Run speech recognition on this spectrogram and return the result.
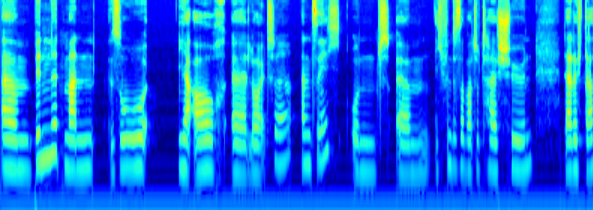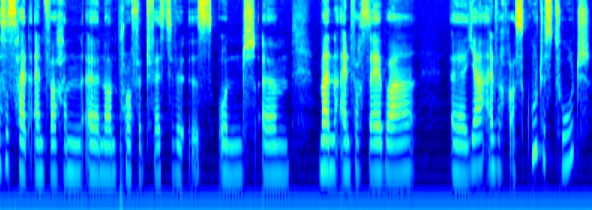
ähm, bindet man so ja auch äh, Leute an sich. Und ähm, ich finde das aber total schön, dadurch, dass es halt einfach ein äh, Non-Profit-Festival ist und ähm, man einfach selber äh, ja einfach was Gutes tut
